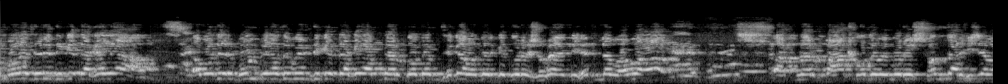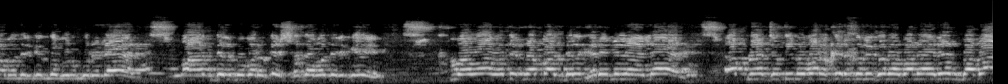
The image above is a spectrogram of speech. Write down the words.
অপরাধের দিকে তাকাইয়া, আমাদের ভুল বেয়াদবির দিকে তাকাই আপনার কদম থেকে আমাদেরকে দূরে সরাই দিয়েন না বাবা। আপনার পাক কদমে মরির সন্তান হিসেবে আমাদেরকে কবুল করে নেন। পাক দিল মুবারকের সাথে আমাদেরকে বাবা, আমাদের না পাক দিল ঘরে মিলাই নেন। আপনার যদি মুবারকের গুলি করে বানায় নেন বাবা।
